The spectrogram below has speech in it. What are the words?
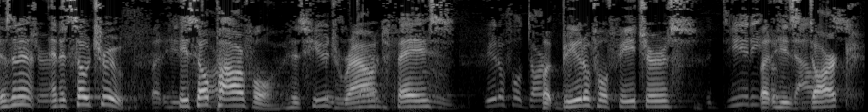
isn't it? And it's so true. He's, he's so dark, powerful. His huge round face, mm. beautiful dark, but beautiful features. But he's doubts. dark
